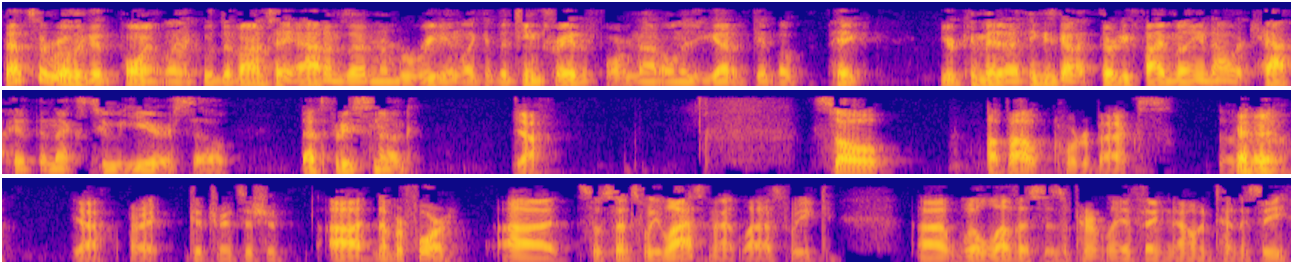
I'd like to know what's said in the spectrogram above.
That's a really good point. Like with Davante Adams, I remember reading like if a team traded for him, not only do you got to give up a pick, you're committed. I think he's got a thirty-five million dollar cap hit the next two years, so that's pretty snug. Yeah. So about quarterbacks, uh, yeah, all right, good transition. Uh, number four. Uh, so since we last met last week, uh, Will Levis is apparently a thing now in Tennessee.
